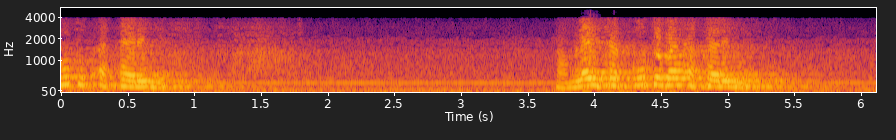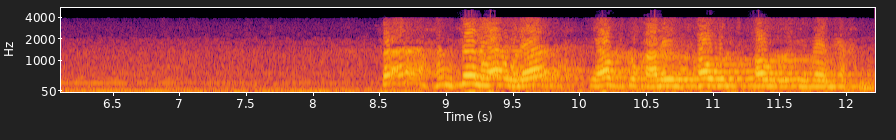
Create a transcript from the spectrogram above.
كتب أثرية. نعم ليست كتبا أثرية. فأمثال هؤلاء يصدق عليهم قول قول الإمام أحمد.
